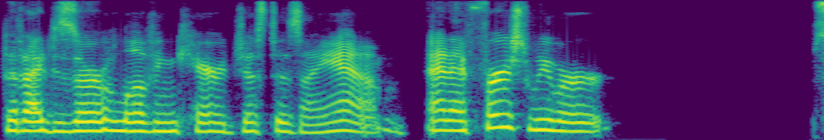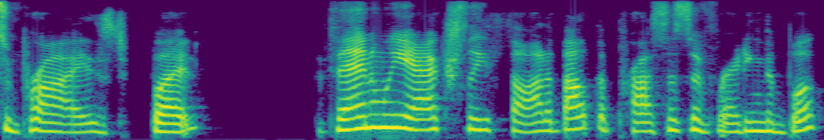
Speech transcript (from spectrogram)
that I deserve love and care just as I am? And at first we were surprised, but then we actually thought about the process of writing the book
